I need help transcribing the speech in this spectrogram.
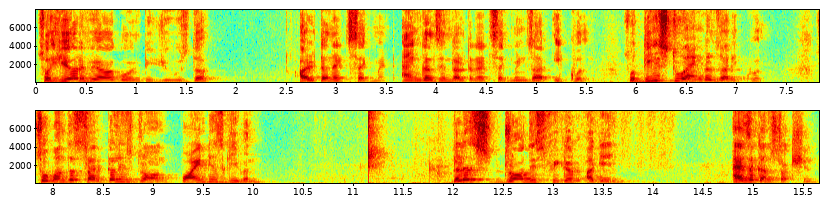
So here we are going to use the alternate segment. Angles in alternate segments are equal. So these two angles are equal. So once the circle is drawn, point is given. Let us draw this figure again as a construction.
